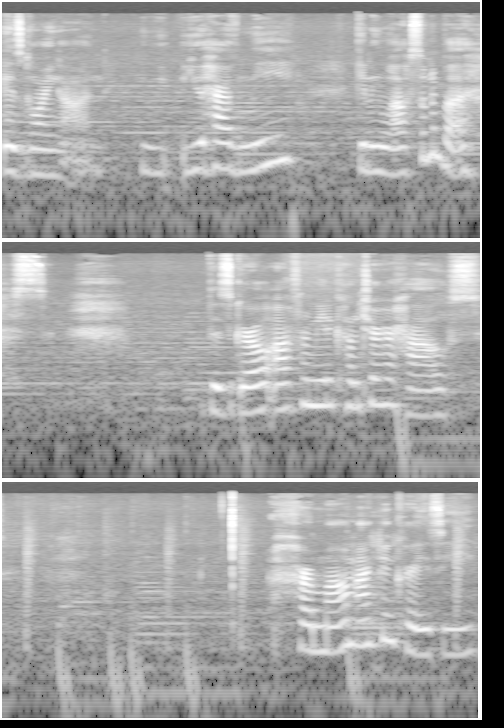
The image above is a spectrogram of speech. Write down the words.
is going on. You, you have me getting lost on a bus. This girl offered me to come to her house. Her mom acting crazy.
